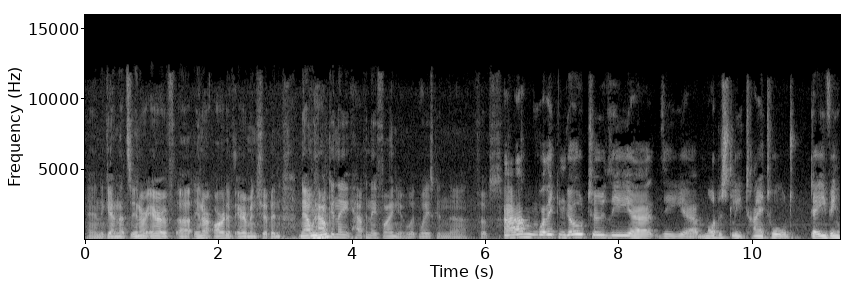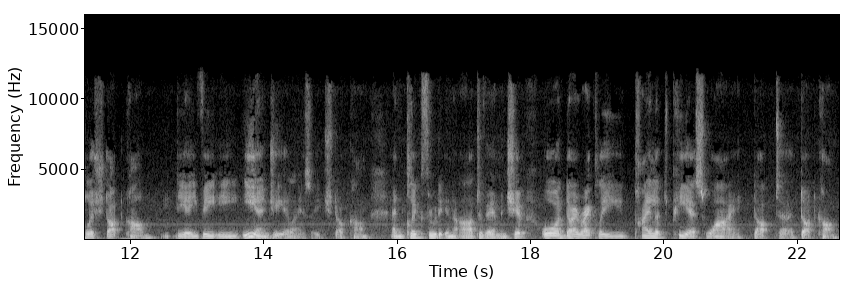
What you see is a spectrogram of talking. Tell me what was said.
And again, that's inner air of uh, inner art of airmanship. And now, mm-hmm. how can they how can they find you? What ways can uh, folks? Um, well, they can go to the uh, the uh, modestly titled daveenglish.com. D A V E E N G L I S H.com, and click through the inner art of airmanship, or directly pilotpsy.com.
